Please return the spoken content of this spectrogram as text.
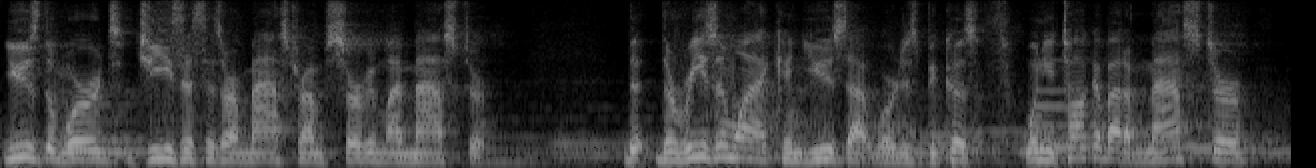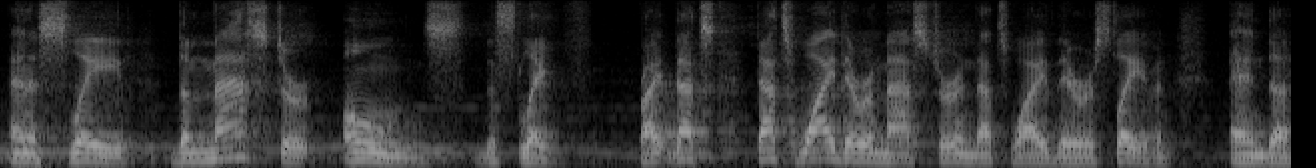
use the words, Jesus is our master, I'm serving my master. The, the reason why I can use that word is because when you talk about a master and a slave, the master owns the slave, right? That's, that's why they're a master and that's why they're a slave. And, and, uh,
